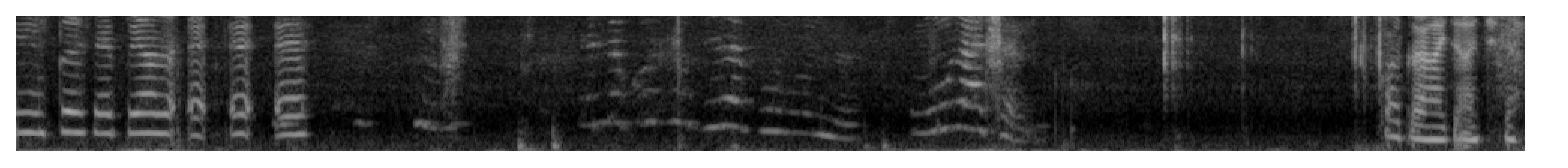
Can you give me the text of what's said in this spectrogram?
Impossibile è, è, è. Guarda la naita nacida.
